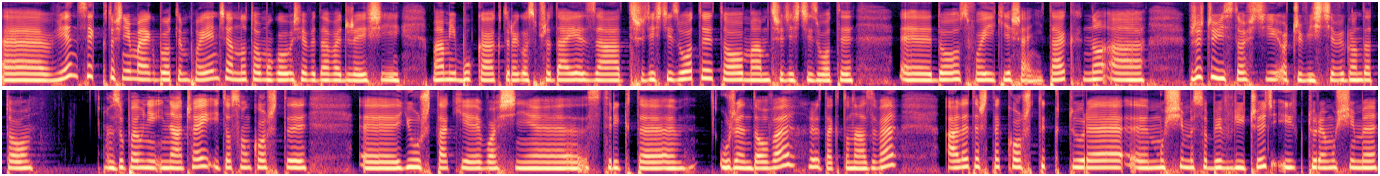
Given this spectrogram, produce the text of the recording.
E, więc jak ktoś nie ma jakby o tym pojęcia, no to mogłoby się wydawać, że jeśli mam e-booka, którego sprzedaję za 30 zł, to mam 30 zł e, do swojej kieszeni, tak? No a w rzeczywistości oczywiście wygląda to zupełnie inaczej i to są koszty E, już takie właśnie stricte urzędowe, że tak to nazwę, ale też te koszty, które e, musimy sobie wliczyć i które musimy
